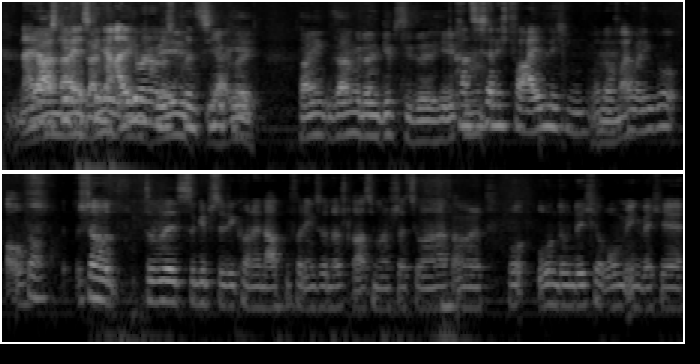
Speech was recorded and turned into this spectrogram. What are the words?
Nein, aber es geht, es geht ja allgemein um das Prinzip. Ja, eh. halt. Vor allem sagen wir, dann gibt es diese Häfen. Du kannst es ja nicht verheimlichen, wenn du Mhm. auf einmal irgendwo auf. Doch. Schau, du willst, du gibst dir die Koordinaten von irgendeiner Straßenbahnstation und auf einmal ru- rund um dich herum irgendwelche,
